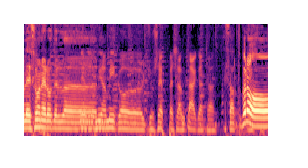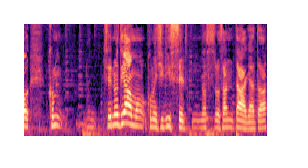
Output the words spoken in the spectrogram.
l'esonero del, del mio amico eh, Giuseppe Sant'Agata. Esatto, però com- se notiamo, come ci disse il nostro Sant'Agata,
